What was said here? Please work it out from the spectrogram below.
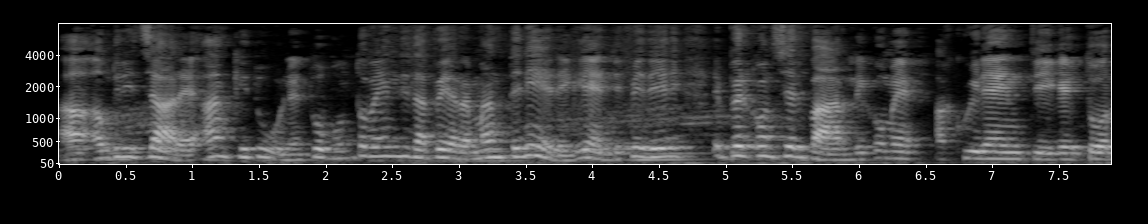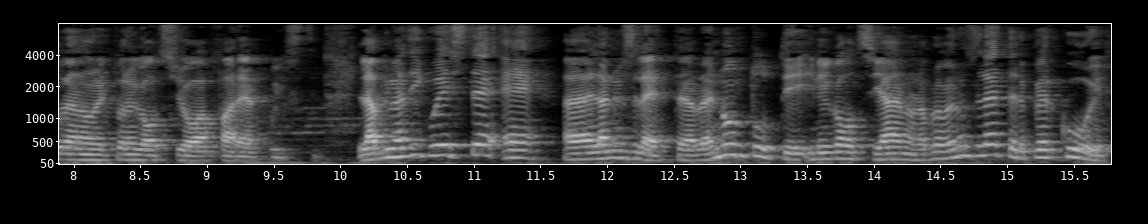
uh, utilizzare anche tu nel tuo punto vendita per mantenere i clienti fedeli e per conservarli come acquirenti che tornano nel tuo negozio a fare acquisti. La prima di queste è uh, la newsletter. Non tutti i negozi hanno una propria newsletter, per cui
